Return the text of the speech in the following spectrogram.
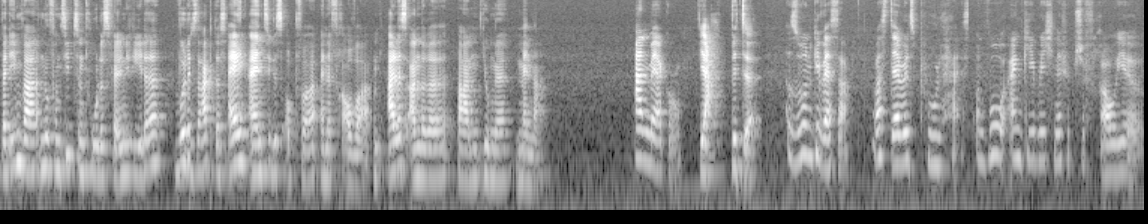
bei dem war nur von 17 Todesfällen die Rede, wurde gesagt, dass ein einziges Opfer eine Frau war und alles andere waren junge Männer. Anmerkung. Ja, bitte. So ein Gewässer, was Devil's Pool heißt und wo angeblich eine hübsche Frau ihr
